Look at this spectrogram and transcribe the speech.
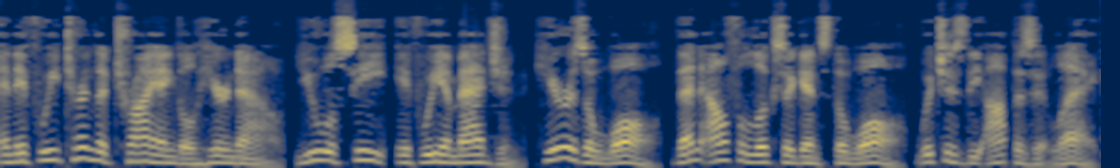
And if we turn the triangle here now, you will see, if we imagine, here is a wall, then alpha looks against the wall, which is the opposite leg.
